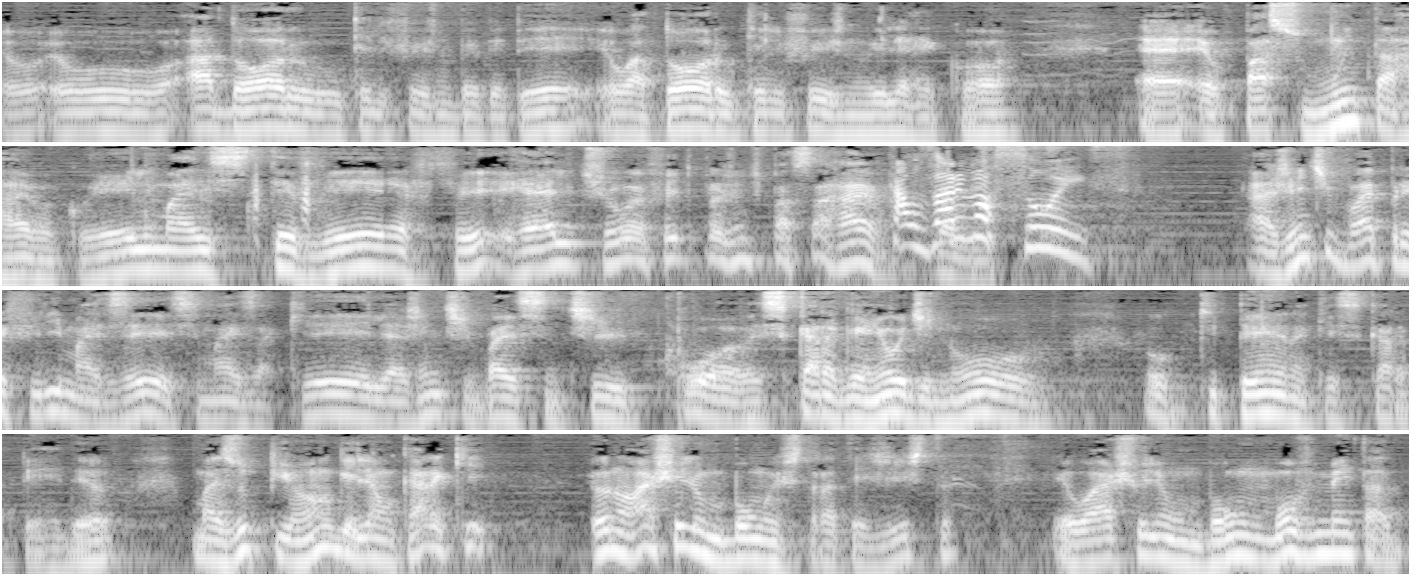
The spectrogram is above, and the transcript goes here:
Eu, eu, adoro o que ele fez no BBB, eu adoro o que ele fez no Ilha Record. É, eu passo muita raiva com ele, mas TV, é fe... reality show é feito pra gente passar raiva. Causar emoções. A gente vai preferir mais esse, mais aquele, a gente vai sentir, pô, esse cara ganhou de novo, ou que pena que esse cara perdeu. Mas o Pyong, ele é um cara que eu não acho ele um bom estrategista, eu acho ele um bom movimenta...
